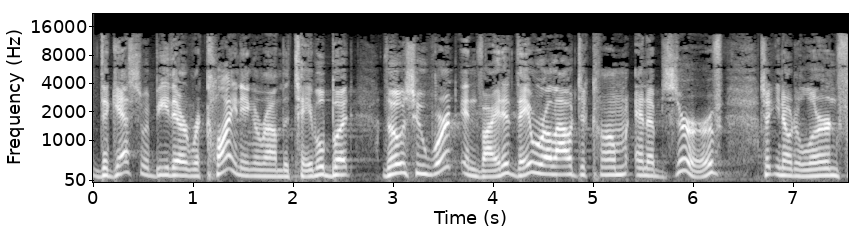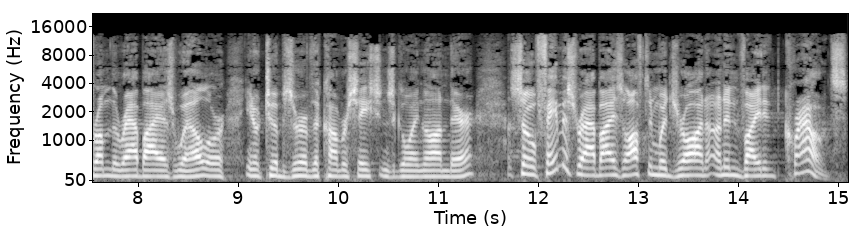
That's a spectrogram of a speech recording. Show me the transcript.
The guests would be there reclining around the table, but those who weren't invited, they were allowed to come and observe, to, you know, to learn from the rabbi as well, or, you know, to observe the conversations going on there. So famous rabbis often would draw in uninvited crowds.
